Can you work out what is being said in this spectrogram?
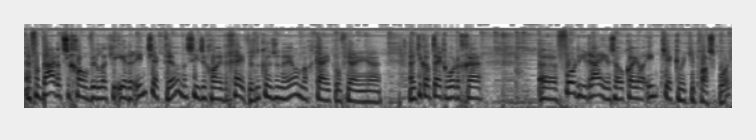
En vandaar dat ze gewoon willen dat je eerder incheckt. Hè? Want dan zien ze gewoon je gegevens. Dan kunnen ze een hele nacht kijken of jij... want je kan tegenwoordig... voor die rij en zo kan je al inchecken met je paspoort.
